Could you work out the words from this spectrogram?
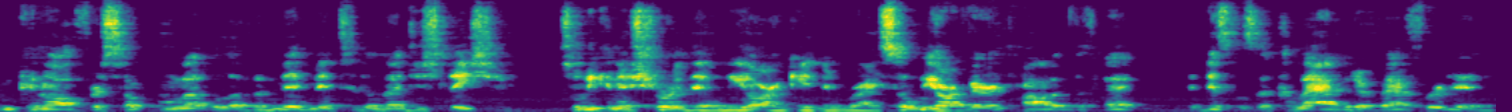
we can offer some level of amendment to the legislation so we can ensure that we are getting it right. So we are very proud of the fact that this was a collaborative effort, and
